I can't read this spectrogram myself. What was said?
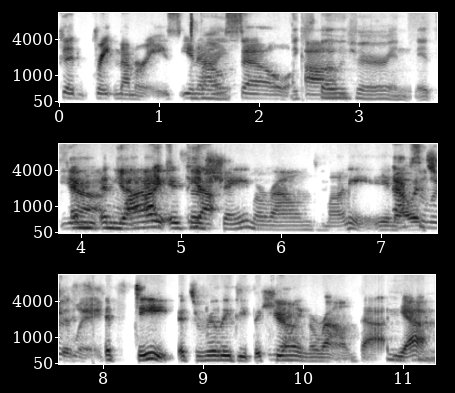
good great memories you know right. so um, exposure um, and it's yeah and, and yeah, why I, is there yeah. shame around money you know absolutely it's, just, it's deep it's really deep the healing yeah. around that mm-hmm. yeah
